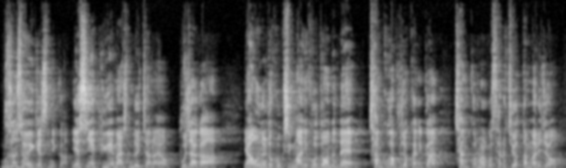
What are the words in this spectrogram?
무슨 소용이 있겠습니까? 예수님의 비유의 말씀도 있잖아요. 부자가 야 오늘도 곡식 많이 거두었는데 창고가 부족하니까 창고를 헐고 새로 지었단 말이죠.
